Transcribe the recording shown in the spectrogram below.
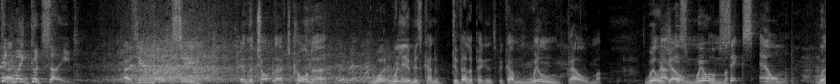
Get uh, my good side. As you might see in the top left corner, the word William is kind of developing. It's become Wilgelm. No, it's Wilgelm. Will Six Elm. Wil-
